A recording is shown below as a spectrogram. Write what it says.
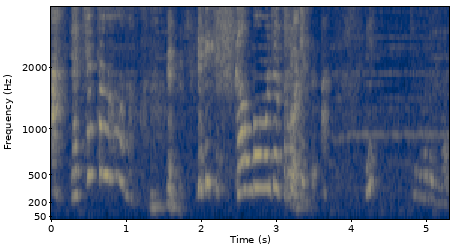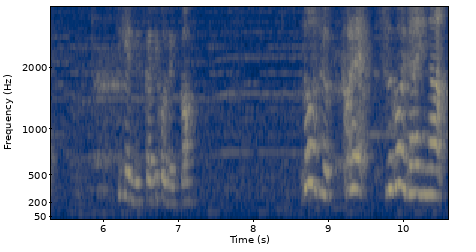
感あ、やっちゃったの方なのかな。願望もちょっと入ってる。あ、え、ちょっと待ってください。じ事件ですか、事故ですか？どうする、これ、すごい大事な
